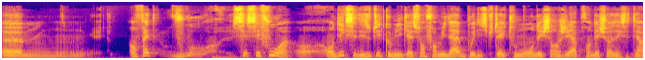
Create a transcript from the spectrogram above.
euh, en fait, vous, c'est fou. Hein. On dit que c'est des outils de communication formidables. Vous pouvez discuter avec tout le monde, échanger, apprendre des choses, etc.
